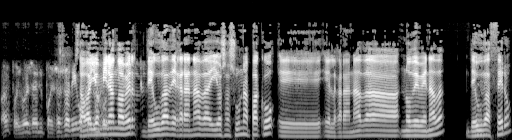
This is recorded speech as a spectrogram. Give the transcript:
Pues, pues, pues eso digo Estaba yo mirando a ver deuda de Granada y Osasuna, Paco. Eh, el Granada no debe nada, deuda cero.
